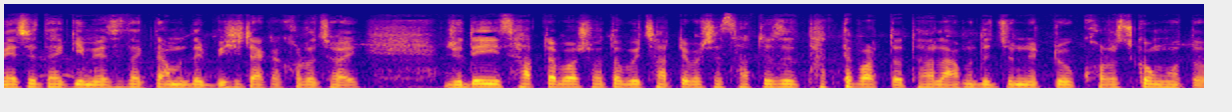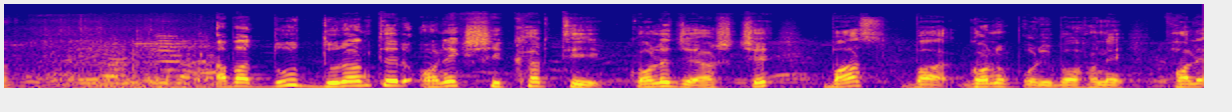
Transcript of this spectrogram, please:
মেসে থাকি মেসে থাকতে আমাদের বেশি টাকা খরচ হয়। যদি এই ছাত্রাবাস অথবা ওই ছাত্রাবাসের ছাত্র যদি থাকতে পারতো তাহলে আমাদের জন্য একটু খরচ কম হতো। আবার দূর দূরান্তের অনেক শিক্ষার্থী কলেজে আসছে বাস বা গণপরিবহনে। ফলে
